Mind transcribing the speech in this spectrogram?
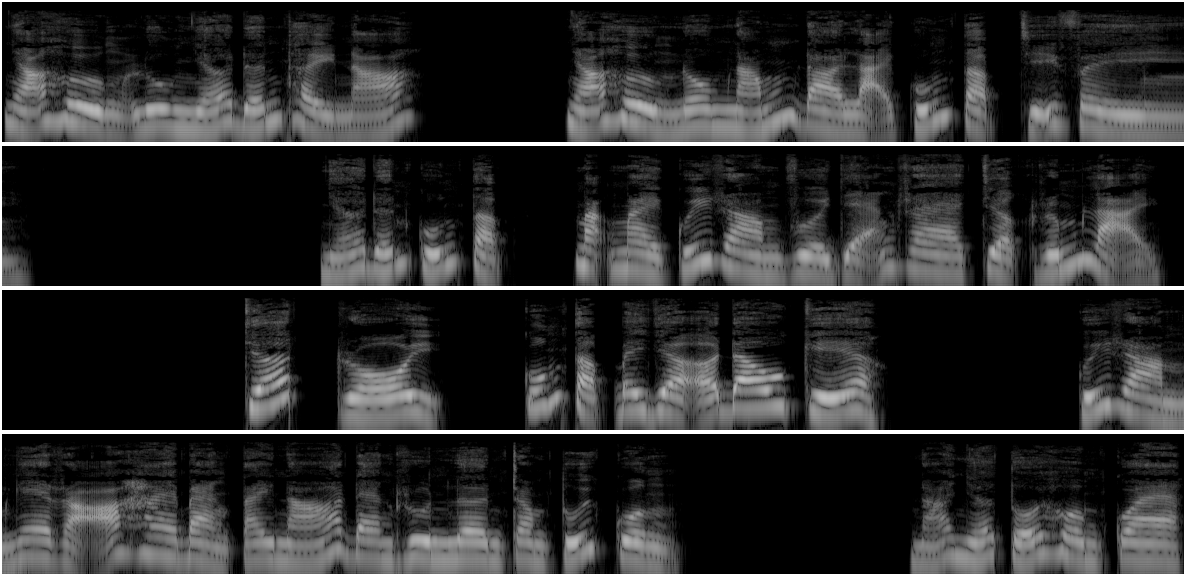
Nhỏ Hường luôn nhớ đến thầy nó. Nhỏ Hường nôn nóng đòi lại cuốn tập chỉ vì... Nhớ đến cuốn tập, mặt mày quý ròm vừa giãn ra chợt rúm lại. Chết rồi! Cuốn tập bây giờ ở đâu kìa? Quý ròm nghe rõ hai bàn tay nó đang run lên trong túi quần. Nó nhớ tối hôm qua,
